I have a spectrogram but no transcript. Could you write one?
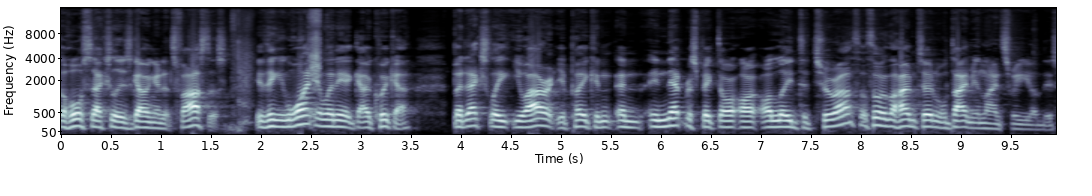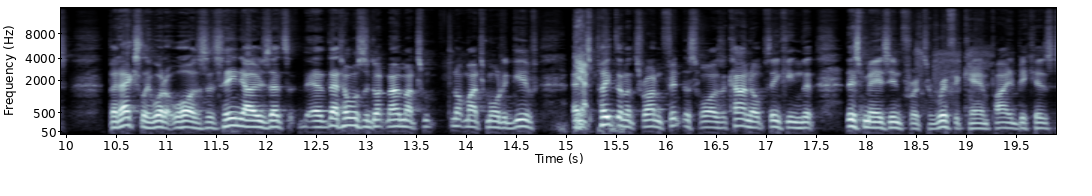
the horse actually is going at its fastest. You're thinking, why aren't you letting it go quicker? But actually you are at your peak. And, and in that respect, I, I, lead to Turath. I thought in the home turn, well, Damian Lane swinging on this, but actually what it was is he knows that's uh, that horse has got no much, not much more to give, and yep. it's peaked on its run fitness wise. I can't help thinking that this mare's in for a terrific campaign because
